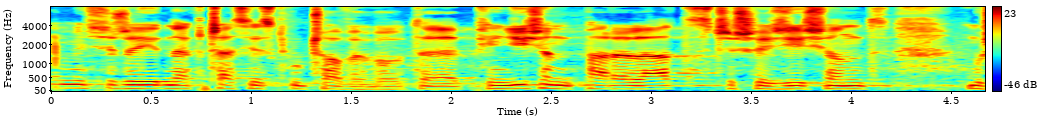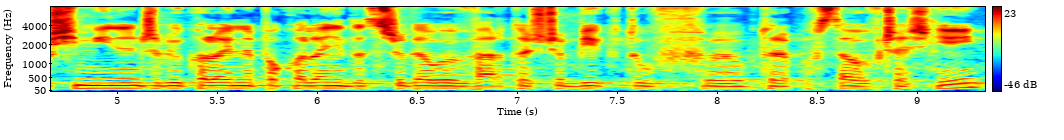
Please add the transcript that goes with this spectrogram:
Ja myślę, że jednak czas jest kluczowy, bo te 50 parę lat czy 60 musi minąć, żeby kolejne pokolenie dostrzegały wartość obiektów, e, które powstały wcześniej.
